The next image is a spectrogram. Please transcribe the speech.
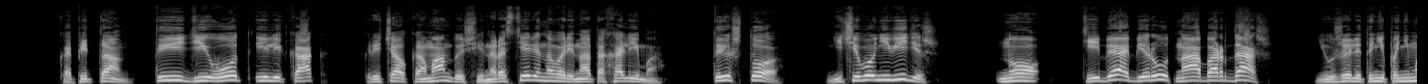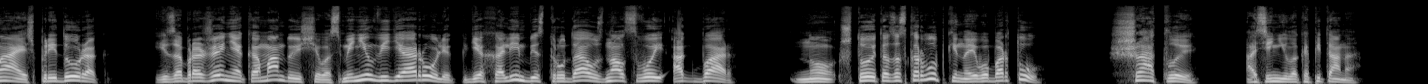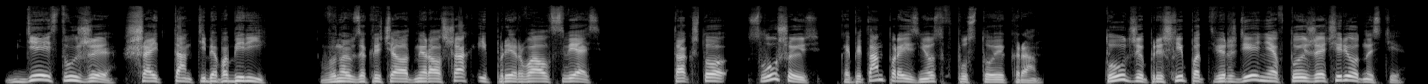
«Капитан, ты идиот или как?» — кричал командующий на растерянного Рената Халима. «Ты что, ничего не видишь?» Но тебя берут на абордаж. Неужели ты не понимаешь, придурок? Изображение командующего сменил видеоролик, где Халим без труда узнал свой Акбар. Но что это за скорлупки на его борту? «Шаттлы!» — осенило капитана. «Действуй же, шайтан, тебя побери!» Вновь закричал адмирал Шах и прервал связь. «Так что, слушаюсь», — капитан произнес в пустой экран. Тут же пришли подтверждения в той же очередности.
